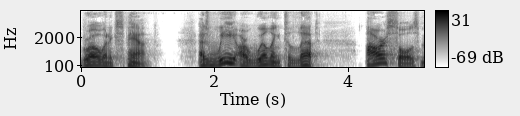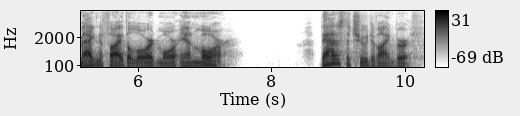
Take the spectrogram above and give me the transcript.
grow and expand, as we are willing to let our souls magnify the Lord more and more. That is the true divine birth.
